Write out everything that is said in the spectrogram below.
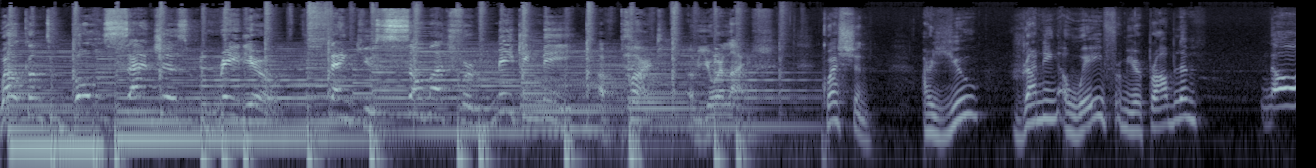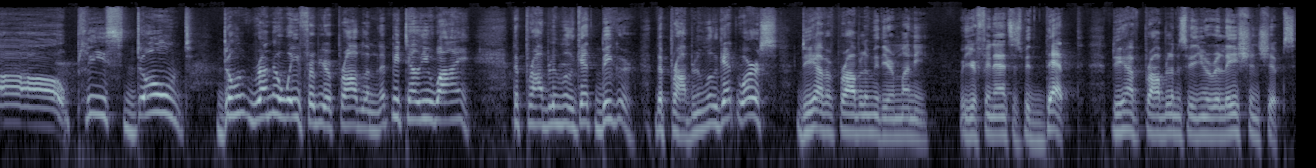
Welcome to Bo Sanchez Radio. Thank you so much for making me a part of your life. Question Are you running away from your problem? No, please don't. Don't run away from your problem. Let me tell you why. The problem will get bigger. The problem will get worse. Do you have a problem with your money, with your finances, with debt? Do you have problems with your relationships?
